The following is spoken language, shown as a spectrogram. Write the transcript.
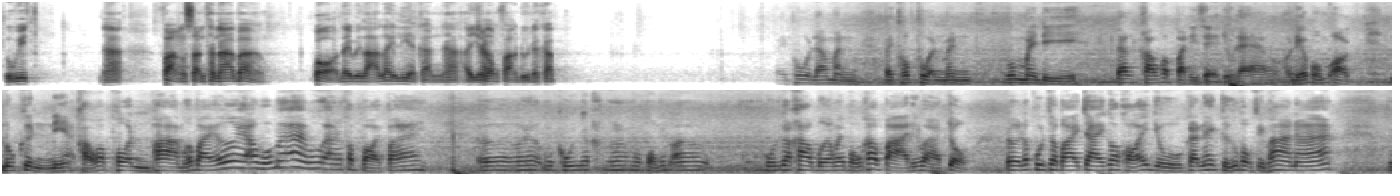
ชูวิทย์นะฮะฝั่งสันทนาบ้าง ก็ในเวลาไล่เลี่ยกันนะฮะอะอย่าครับลองฟังดูนะครับ ไปพูดแล้วมันไปทบทวนมันก็ไม่ดี แล้วเขาก็ปฏิเสธอยู่แล้ว เดี๋ยวผมออกลุกขึ้นเนี้ยเขาก็พ่นพามเข้าไป เอ้ยเอาผมมาอ้างเขาปล่อยไป เออคุณจะผมคุณก็เข้าเมืองไปผมเข้าป่าดีกว่าจบเออแล้วคุณสบายใจก็ขอให้อยู่กันให้ถึง 65 นะเอ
